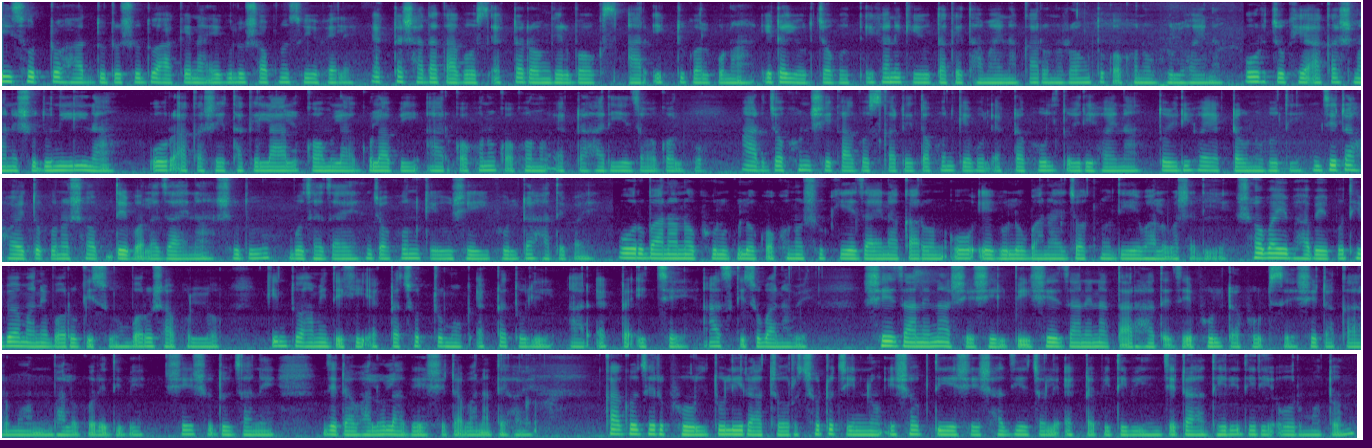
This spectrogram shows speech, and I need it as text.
এই ছোট্ট হাত দুটো শুধু আঁকে না, এগুলো স্বপ্ন ছুঁয়ে ফেলে। একটা সাদা কাগজ, একটা রঙের বক্স, আর একটু কল্পনা এটাই ওর জগৎ। এখানে কেউ তাকে থামায় না, কারণ রং তো কখনো ভুল হয় না। ওর চোখে আকাশ মানে শুধু নীল না, ওর আকাশে থাকে লাল, কমলা, গোলাপি, আর কখনো কখনো একটা হারিয়ে যাওয়া গল্প। আর যখন সে কাগজ কাটে, তখন কেবল একটা ফুল তৈরি হয় না, তৈরি হয় একটা অনুভূতি, যেটা হয়তো কোনো শব্দে বলা যায় না। শুধু বোঝা যায় যখন কেউ সেই ফুলটা হাতে পায়। ওর বানানো ফুলগুলো কখনো শুকিয়ে যায় না, কারণ ও এগুলো বানায় যত্ন দিয়ে, ভালোবাসা দিয়ে। সবাই ভাবে প্রতিভা মানে বড় কিছু, বড় সাফল্য। কিন্তু আমি দেখি একটা ছোট্ট মুখ, একটা তুলি আর একটা ইচ্ছে, আজ কিছু বানাবে। সে জানে না সে শিল্পী, সে জানে না তার হাতে যে ফুলটা ফুটছে, সেটা কার মন ভালো করে দিবে। সে শুধু জানে যেটা ভালো লাগে সেটা বানাতে হয়। কাগজের ফুল, তুলির আচর ছোট চিহ্ন, এসব দিয়ে সে সাজিয়ে চলে একটা পৃথিবী যেটা ধীরে ধীরে ওর মতন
